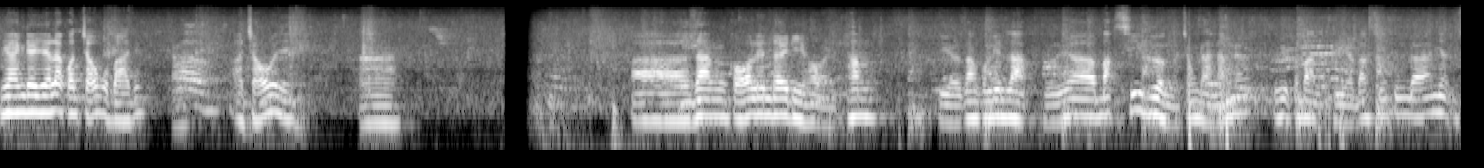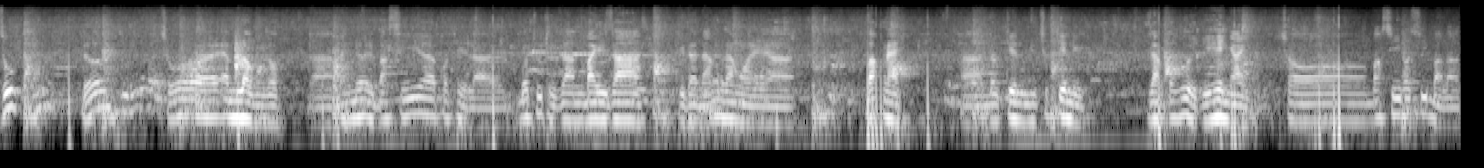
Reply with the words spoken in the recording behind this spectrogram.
Như anh đây là con cháu của bà chứ? Ờ à cháu cái gì? À. À, Giang có lên đây thì hỏi thăm thì ờ, Giang có liên lạc với ờ, bác sĩ Hường ở trong Đà Nẵng nữa. Quý vị các bạn thì ờ, bác sĩ cũng đã nhận giúp đỡ cho em Lồng rồi. À, anh nữa thì bác sĩ có thể là bớt chút thời gian bay ra từ Đà Nẵng ra ngoài Bắc này. À, đầu tiên trước tiên thì Giang có gửi cái hình ảnh cho bác sĩ. Bác sĩ bảo là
